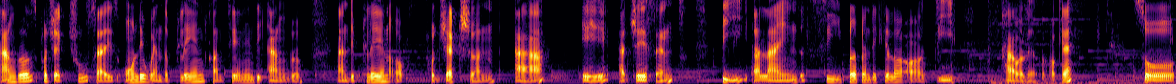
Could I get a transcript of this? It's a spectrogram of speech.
angles project true size only when the plane containing the angle and the plane of projection are a adjacent b aligned c perpendicular or d parallel. Okay. So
